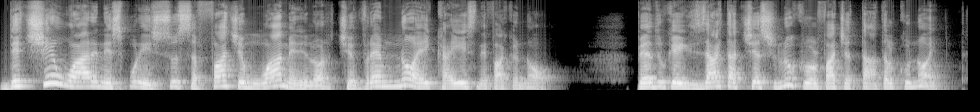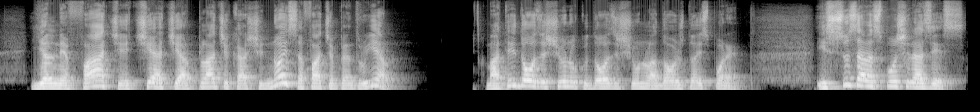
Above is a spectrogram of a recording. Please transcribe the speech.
de ce oare ne spune Isus să facem oamenilor ce vrem noi ca ei să ne facă nouă? Pentru că exact acest lucru îl face Tatăl cu noi. El ne face ceea ce ar place ca și noi să facem pentru El. Matei 21 cu 21 la 22 spune Isus a răspuns și le-a zis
